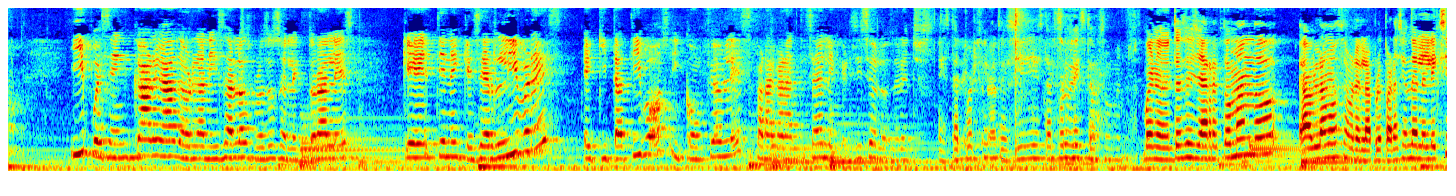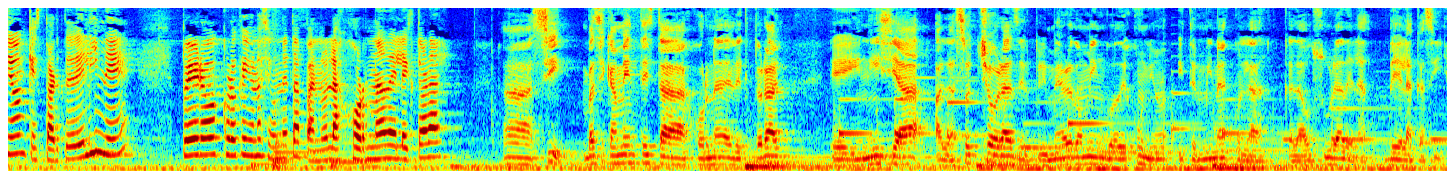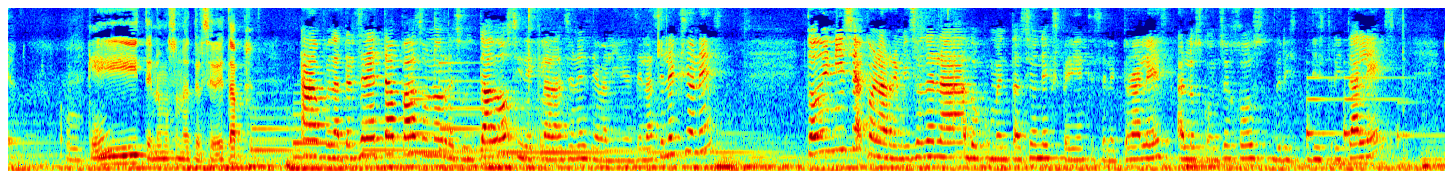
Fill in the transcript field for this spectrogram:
y pues se encarga de organizar los procesos electorales que tienen que ser libres, equitativos y confiables para garantizar el ejercicio de los derechos. Está perfecto, sí, está Eso es perfecto. Bueno, entonces ya retomando, hablamos sobre la preparación de la elección, que es parte del INE, pero creo que hay una segunda etapa, ¿no? La jornada electoral. Ah, sí, básicamente esta jornada electoral eh, inicia a las 8 horas del primer domingo de junio y termina con la clausura de la, de la casilla. Ok. Y tenemos una tercera etapa. Ah, pues la tercera etapa son los resultados y declaraciones de validez de las elecciones. Todo inicia con la remisión de la documentación de expedientes electorales a los consejos distritales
